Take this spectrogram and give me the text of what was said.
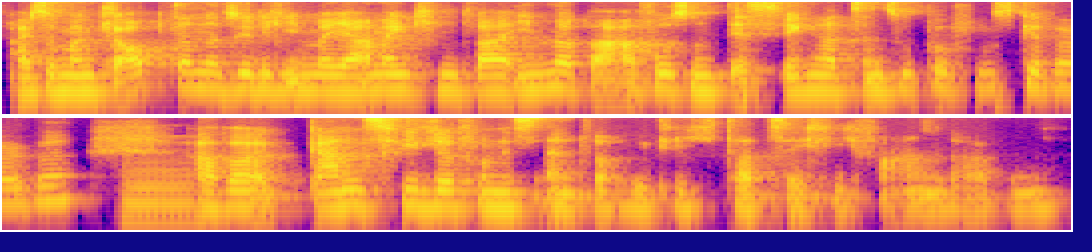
Also man glaubt dann natürlich immer, ja, mein Kind war immer barfuß und deswegen hat es ein super Fußgewölbe. Mhm. Aber ganz viel davon ist einfach wirklich tatsächlich Veranlagung.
